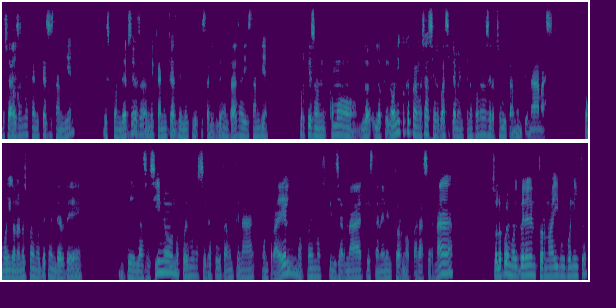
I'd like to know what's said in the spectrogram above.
O sea, esas mecánicas están bien. Esconderse, esas mecánicas de núcleo que están implementadas ahí están bien. Porque son como lo, que, lo único que podemos hacer básicamente, no podemos hacer absolutamente nada más. Como digo, no nos podemos defender de, del asesino, no podemos hacer absolutamente nada contra él, no podemos utilizar nada que está en el entorno para hacer nada. Solo podemos ver el entorno ahí muy bonito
